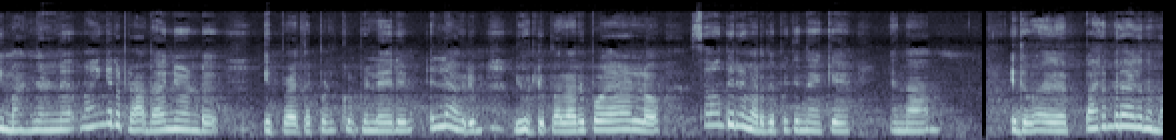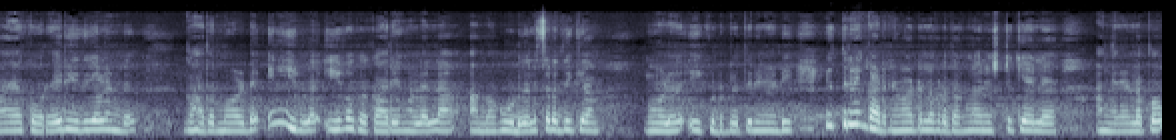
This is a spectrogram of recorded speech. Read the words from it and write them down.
ഈ മഞ്ഞളിന് ഭയങ്കര പ്രാധാന്യമുണ്ട്. ഇപ്പോഴത്തെ പിള്ളേരും എല്ലാവരും ബ്യൂട്ടി പാർലറിൽ പോയാണല്ലോ സൗന്ദര്യം വർദ്ധിപ്പിക്കുന്നതൊക്കെ. എന്നാൽ ഇതുപോലെ പരമ്പരാഗതമായ കുറേ രീതികളുണ്ട്. ഗാതമോളുടെ ഇനിയുള്ള ഈ വക കാര്യങ്ങളെല്ലാം അമ്മ കൂടുതൽ ശ്രദ്ധിക്കാം. മോൾ ഈ കുടുംബത്തിന് വേണ്ടി ഇത്രയും കഠിനമായിട്ടുള്ള വ്രതങ്ങൾ അനുഷ്ഠിക്കുകയല്ലേ? അങ്ങനെയുള്ളപ്പോൾ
